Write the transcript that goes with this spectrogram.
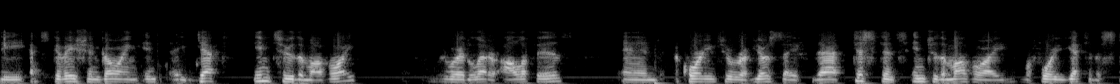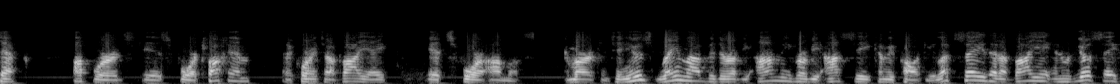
the excavation going in a depth into the mavoy, where the letter Aleph is. And according to Rav Yosef, that distance into the mavoy before you get to the step upwards is four tvachim, and according to Abaye, it's four amos. Gemara continues. Let's say that Abaye and Rav Yosef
